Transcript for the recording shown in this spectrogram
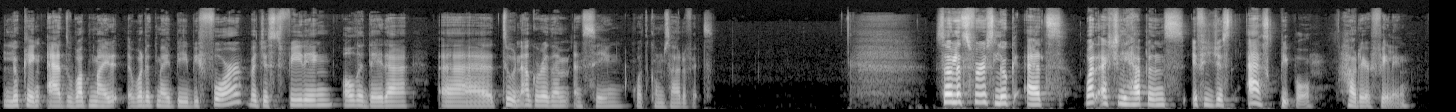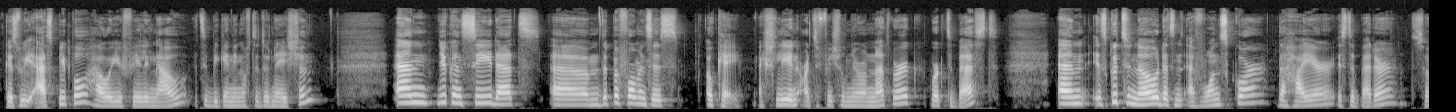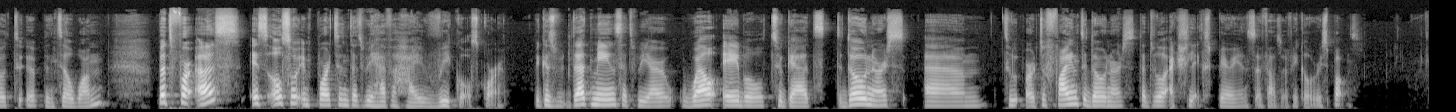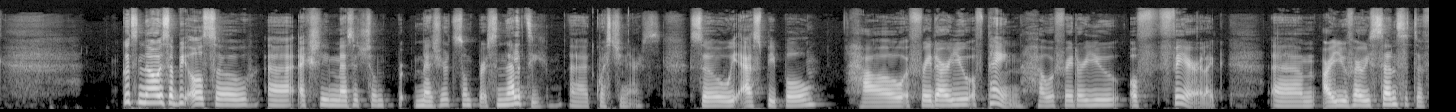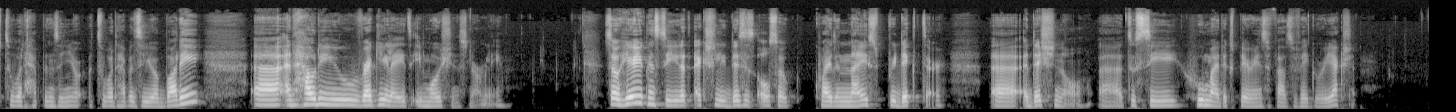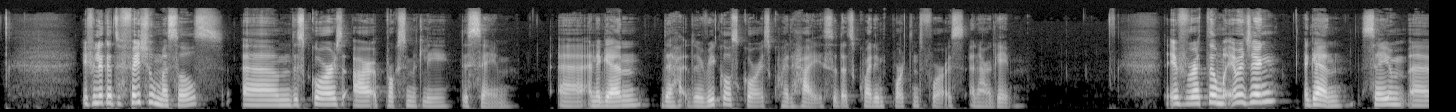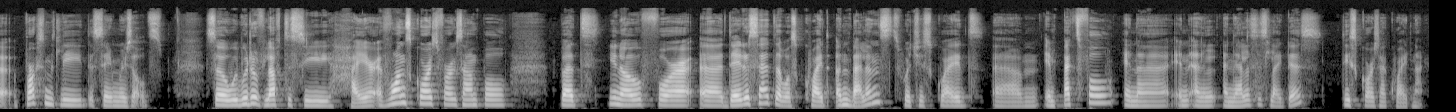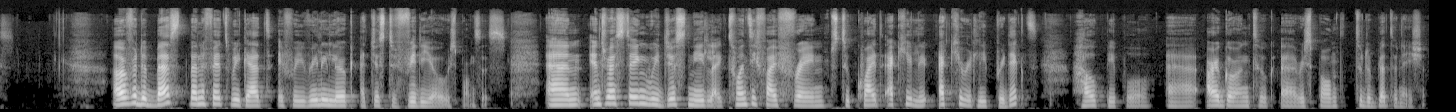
looking at what, might, what it might be before, but just feeding all the data uh, to an algorithm and seeing what comes out of it. So let's first look at what actually happens if you just ask people how they're feeling. Because we ask people, how are you feeling now at the beginning of the donation? And you can see that um, the performance is okay. Actually, an artificial neural network worked the best. And it's good to know that an F1 score, the higher is the better, so up until 1. But for us, it's also important that we have a high recall score, because that means that we are well able to get the donors um, to, or to find the donors that will actually experience a vasovagal response. Good to know is that we also uh, actually measured some, measured some personality uh, questionnaires. So we asked people how afraid are you of pain? How afraid are you of fear? Like, um, are you very sensitive to what happens in your to what happens in your body? Uh, and how do you regulate emotions normally? So here you can see that actually this is also quite a nice predictor, uh, additional, uh, to see who might experience a vasovagal reaction. If you look at the facial muscles, um, the scores are approximately the same. Uh, and again, the, the recall score is quite high, so that's quite important for us in our game. The infrared thermal imaging, again, same, uh, approximately the same results. So we would have loved to see higher F1 scores, for example, but you know, for a data set that was quite unbalanced, which is quite um, impactful in, a, in an analysis like this, these scores are quite nice. However, the best benefit we get if we really look at just the video responses. And interesting, we just need like 25 frames to quite accurately, predict how people uh, are going to uh, respond to the blood donation.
